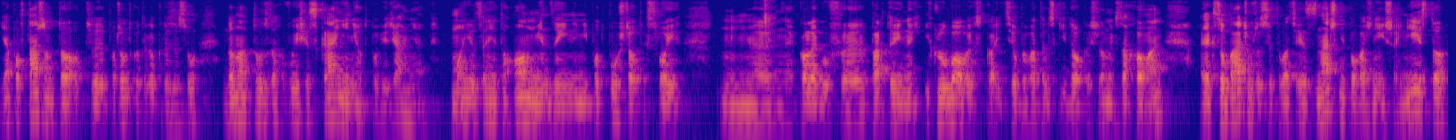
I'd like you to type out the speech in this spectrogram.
ja powtarzam to od początku tego kryzysu, Donald Tusk zachowuje się skrajnie nieodpowiedzialnie. W mojej ocenie to on między innymi podpuszczał tych swoich kolegów partyjnych i klubowych z Koalicji Obywatelskiej do określonych zachowań, a jak zobaczył, że sytuacja jest znacznie poważniejsza i nie jest to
